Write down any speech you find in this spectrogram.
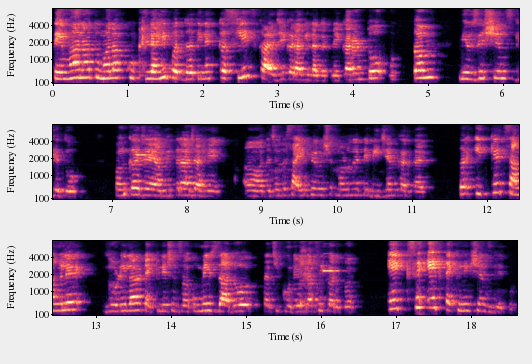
तेव्हा ना तुम्हाला कुठल्याही पद्धतीने कसलीच काळजी करावी लागत नाही. कारण तो उत्तम म्युझिशियन्स घेतो. पंकज आहे अमितराज आहे त्याच्यानंतर साई पियुष म्हणून ते बीजीएम करतायत. तर इतके चांगले जोडीला टेक्निशियन्स उमेश जाधव त्याची कोरिओग्राफी करतो एक से एक टेक्निशियन्स घेतो.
